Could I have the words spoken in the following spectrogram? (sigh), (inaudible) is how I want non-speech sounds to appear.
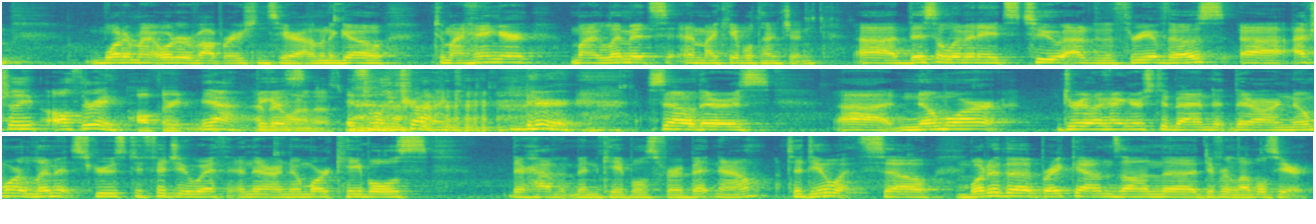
what are my order of operations here? I'm going to go to my hanger, my limits, and my cable tension. Uh, this eliminates two out of the three of those. Uh, actually, all three. All three. Yeah, Every because one of those. it's electronic. (laughs) there. So there's uh, no more derailleur hangers to bend. There are no more limit screws to fidget with, and there are no more cables. There haven't been cables for a bit now to deal with. So, what are the breakdowns on the different levels here?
